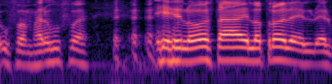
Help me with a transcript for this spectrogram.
ufa, marufa. Y luego está el otro, el, el,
